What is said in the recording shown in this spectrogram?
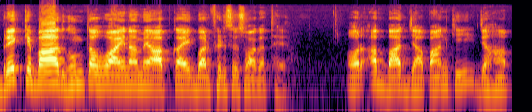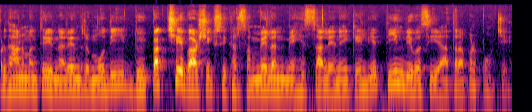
ब्रेक के बाद घूमता हुआ आईना में आपका एक बार फिर से स्वागत है। और अब बात जापान की, जहाँ प्रधानमंत्री नरेंद्र मोदी द्विपक्षीय वार्षिक शिखर सम्मेलन में हिस्सा लेने के लिए तीन दिवसीय यात्रा पर पहुँचे।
